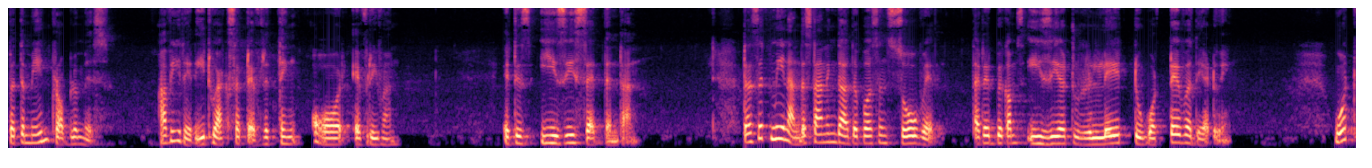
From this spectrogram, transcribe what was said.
But the main problem is are we ready to accept everything or everyone? It is easy said than done. Does it mean understanding the other person so well that it becomes easier to relate to whatever they are doing? What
